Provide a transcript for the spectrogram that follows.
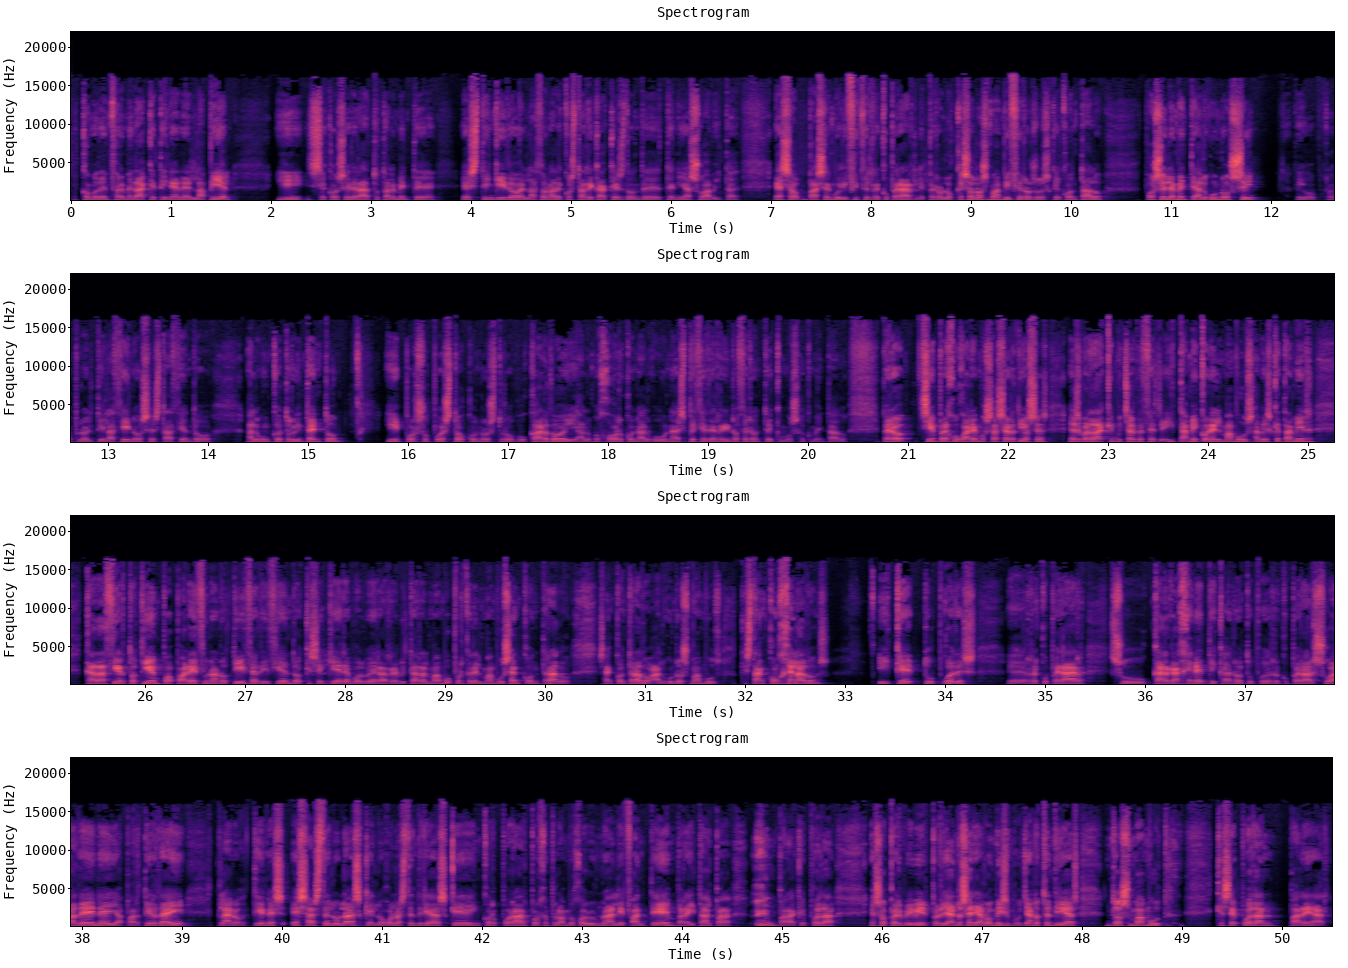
como de enfermedad que tenían en la piel y se considera totalmente extinguido en la zona de Costa Rica, que es donde tenía su hábitat. Eso va a ser muy difícil recuperarle, pero lo que son los mamíferos, los que he contado, posiblemente algunos sí, Digo, por ejemplo, el tilacino se está haciendo algún que otro intento y, por supuesto, con nuestro bucardo y a lo mejor con alguna especie de rinoceronte, como os he comentado. Pero siempre jugaremos a ser dioses. Es verdad que muchas veces, y también con el mamú, sabéis que también cada cierto tiempo aparece una noticia diciendo que se quiere volver a rehabilitar al mamú porque del mamú se ha encontrado. Se ha encontrado algunos mamús que están congelados y que tú puedes eh, recuperar su carga genética, ¿no? Tú puedes recuperar su ADN y a partir de ahí, claro, tienes esas células que luego las tendrías que incorporar, por ejemplo, a lo mejor una elefante hembra y tal, para, para que pueda eso pervivir, pero ya no sería lo mismo, ya no tendrías dos mamut que se puedan parear.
